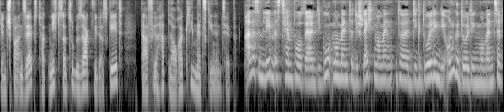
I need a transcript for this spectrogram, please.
Jens Spahn selbst hat nichts dazu gesagt, wie das geht. Dafür hat Laura Klimetzki einen Tipp. Alles im Leben ist temporär. Die guten Momente, die schlechten Momente, die geduldigen, die ungeduldigen Momente.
